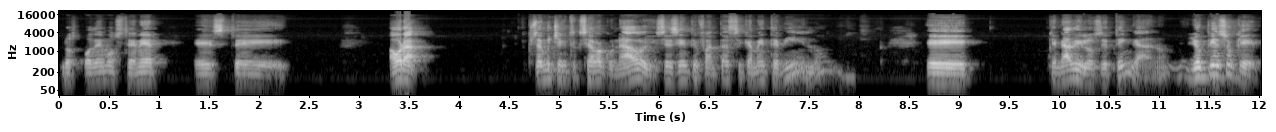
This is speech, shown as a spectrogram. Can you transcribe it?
los podemos tener. Este, ahora, pues hay mucha gente que se ha vacunado y se siente fantásticamente bien, ¿no? Eh, que nadie los detenga, ¿no? Yo pienso que,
